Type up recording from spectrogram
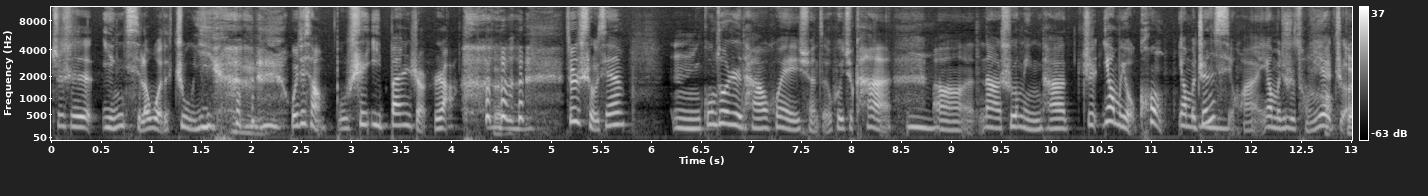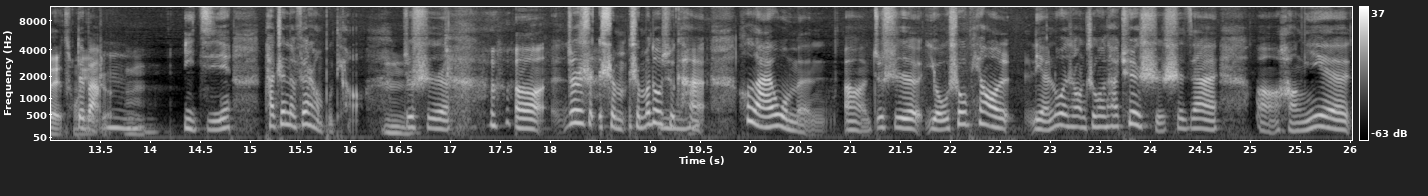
就是引起了我的注意。我就想，不是一般人儿啊。就是首先，嗯，工作日他会选择会去看，嗯，那说明他这要么有空，要么真喜欢，要么就是从业者，对，对吧？嗯。以及他真的非常不挑，嗯，就是，呃，就是什么什么都去看。后来我们啊，就是由收票联络上之后，他确实是在呃行业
